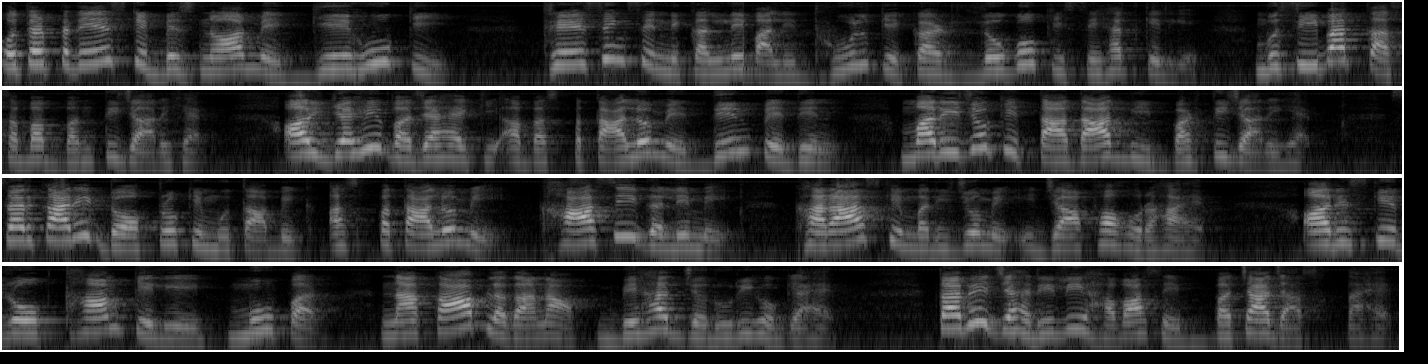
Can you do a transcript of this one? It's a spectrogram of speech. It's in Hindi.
उत्तर प्रदेश के बिजनौर में गेहूँ की थ्रेसिंग से निकलने वाली धूल के कण लोगों की सेहत के लिए मुसीबत का सबब बनती जा रही है। और यही वजह है कि अब अस्पतालों में दिन पे दिन मरीजों की तादाद भी बढ़ती जा रही है। सरकारी डॉक्टरों के मुताबिक अस्पतालों में खांसी गले में खराश के मरीजों में इजाफा हो रहा है और इसकी रोकथाम के लिए मुँह पर नाकाब लगाना बेहद ज़रूरी हो गया है। तभी जहरीली हवा से बचा जा सकता है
